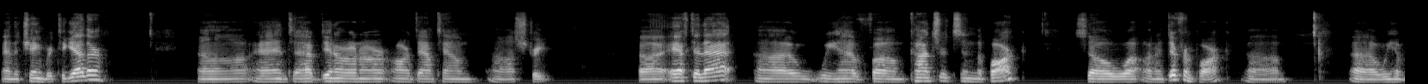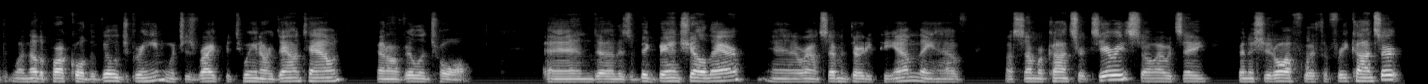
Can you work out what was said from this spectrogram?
and the chamber together, uh, and to have dinner on our, our downtown uh, street. Uh, after that, uh, we have um, concerts in the park. So, uh, on a different park, um, we have another park called the Village Green, which is right between our downtown and our village hall. And there's a big band shell there. And around 7:30 p.m., they have a summer concert series. So I would say finish it off with a free concert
